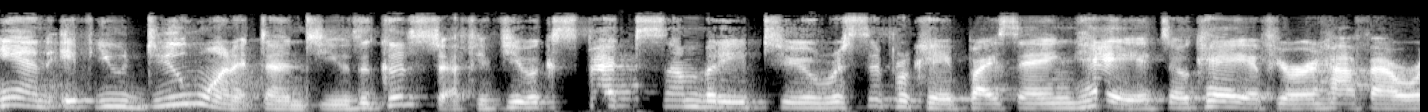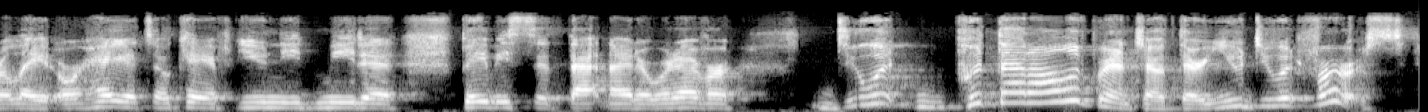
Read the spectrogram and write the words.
And if you do want it done to you, the good stuff, if you expect somebody to reciprocate by saying, hey, it's okay if you're a half hour late, or hey, it's okay if you need me to babysit that night or whatever, do it put that olive branch out there. You do it first.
